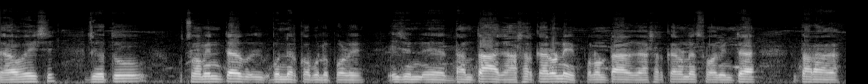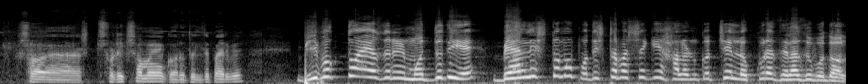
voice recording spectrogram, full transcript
দেওয়া হয়েছে। যেহেতু সোয়াবিনটা বন্যার কবলে পড়ে, এই জন্য ধানটা আগে আসার কারণে, ফলনটা আগে আসার কারণে সোয়াবিনটা তারা সঠিক সময়ে গড়ে তুলতে পারবে। বিভক্ত আয়োজনের মধ্য দিয়ে বিয়াল্লিশতম প্রতিষ্ঠাবার্ষিকী হালন করছে লক্ষ্মুরা জেলা যুব দল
